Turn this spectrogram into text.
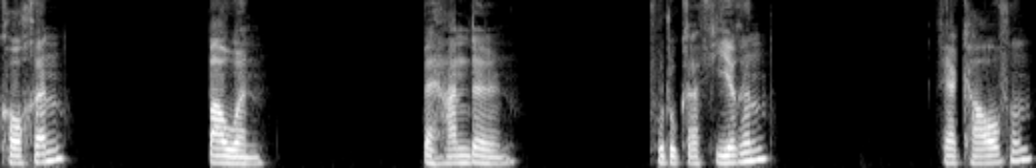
Kochen. Bauen. Behandeln. Fotografieren. Verkaufen.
